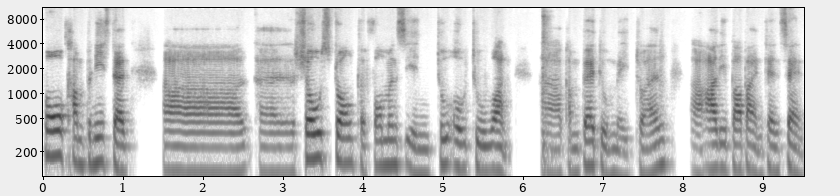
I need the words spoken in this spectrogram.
four companies that show strong performance in 2021 uh, compared to Meituan, uh, Alibaba, and Tencent.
